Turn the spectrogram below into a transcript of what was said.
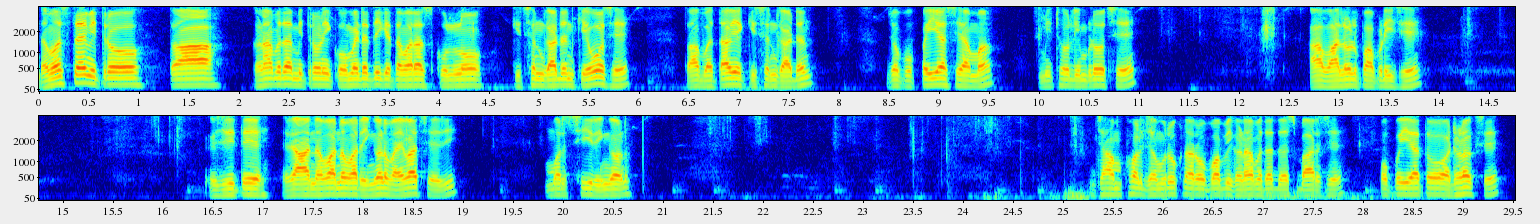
નમસ્તે મિત્રો. તો આ ઘણા બધા મિત્રોની કોમેન્ટ હતી કે તમારા સ્કૂલનો કિચન ગાર્ડન કેવો છે? તો આ બતાવીએ કિચન ગાર્ડન. જો પપૈયા છે આમાં, મીઠો લીમડો છે, આ વાલોળ પાપડી છે. એ જ રીતે આ નવા નવા રીંગણ વાવ્યા છે હજી. મરછી રીંગણ. જામફળ, જમરૂખના રોપા બી ઘણા બધા દસ બાર છે. પપૈયા તો અઢળક છે.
